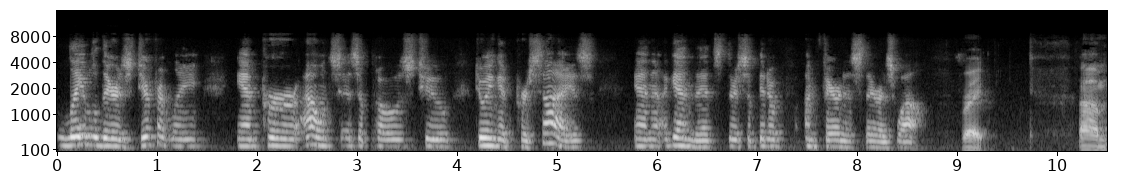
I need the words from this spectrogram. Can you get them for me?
label theirs differently and per ounce as opposed to doing it per size. And again, that's there's a bit of unfairness there as well. Right. Um,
